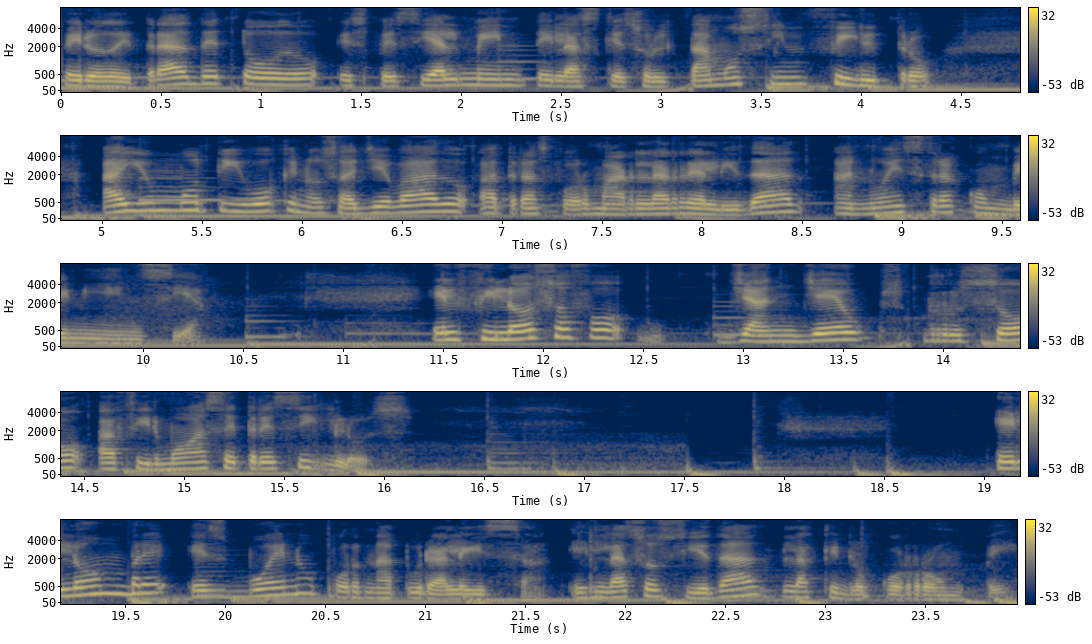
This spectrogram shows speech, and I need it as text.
pero detrás de todo, especialmente las que soltamos sin filtro, hay un motivo que nos ha llevado a transformar la realidad a nuestra conveniencia. El filósofo Jean-Jacques Rousseau afirmó hace tres siglos, el hombre es bueno por naturaleza, es la sociedad la que lo corrompe.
